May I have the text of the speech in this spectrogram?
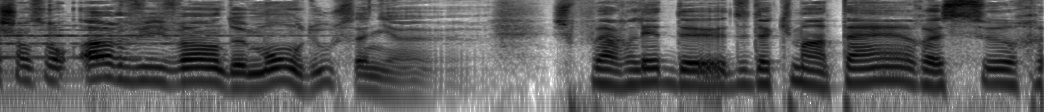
La chanson Art vivant de Mon doux Seigneur. Je vous parlais du documentaire sur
